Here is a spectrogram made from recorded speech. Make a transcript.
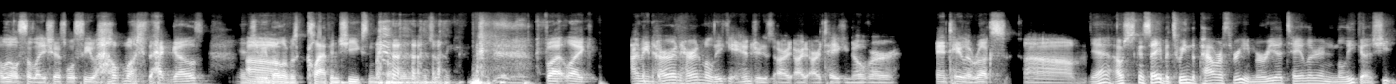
a little salacious. We'll see how much that goes. Yeah, Jimmy Um, Butler was clapping cheeks the but like, I mean, her and her and Malika Andrews are are, are taking over, and Taylor Rooks. Um, Yeah, I was just gonna say between the power three, Maria, Taylor, and Malika, she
